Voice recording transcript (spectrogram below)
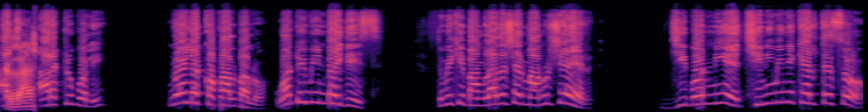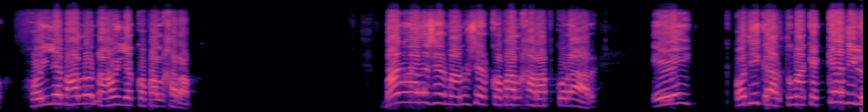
আচ্ছা আরেকটু বলি। নইলে কপাল ভালো। What do mean by this তুমি কি বাংলাদেশের মানুষের জীবন নিয়ে ছিনিমিনি খেলতেছো? হইলে ভালো না হইলে কপাল খারাপ? বাংলাদেশের মানুষের কপাল খারাপ করার এই অধিকার তোমাকে কে দিল?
